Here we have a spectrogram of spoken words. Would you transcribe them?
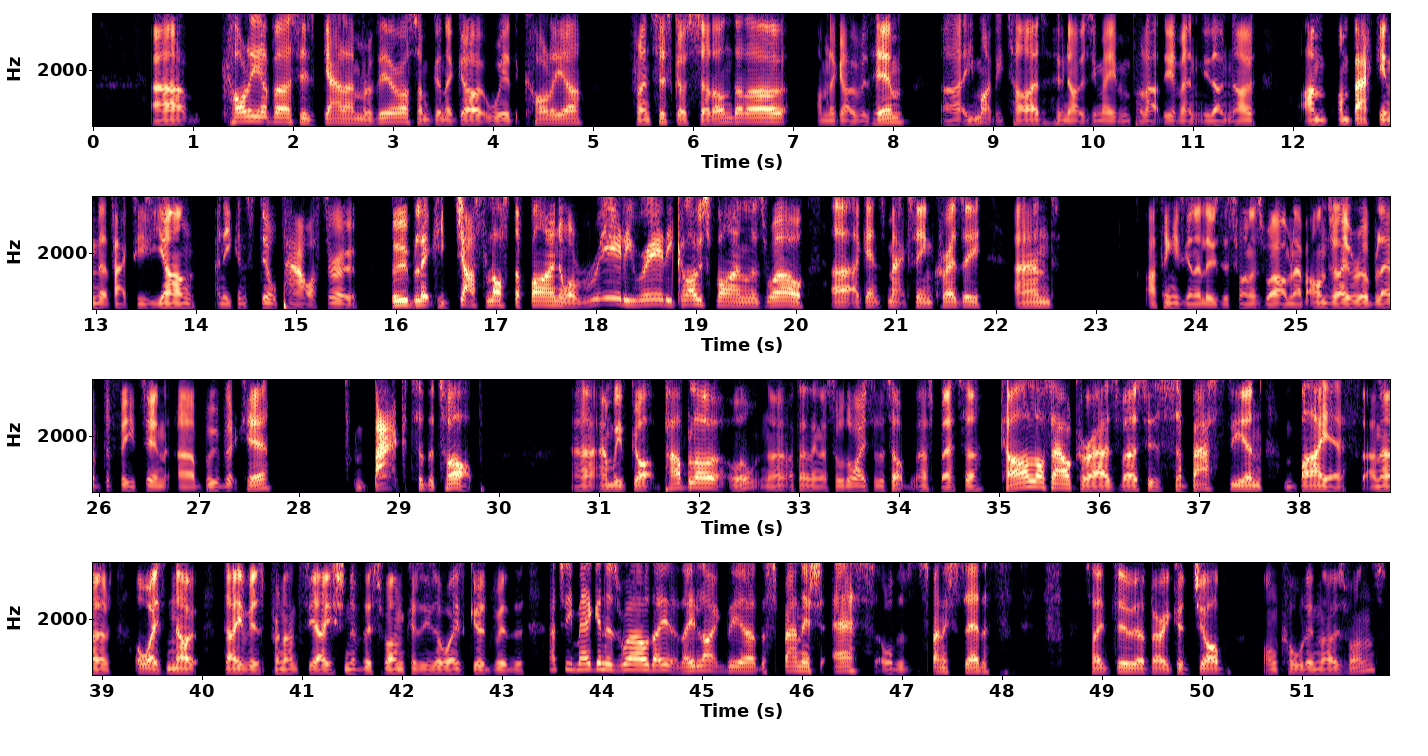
Uh, Coria versus Galan Riveros. I'm going to go with Coria. Francisco Cerundolo. I'm going to go with him. Uh, he might be tired. Who knows? He may even pull out the event. You don't know. I'm I'm back in the fact he's young and he can still power through. Bublik, he just lost the final, a really, really close final as well uh, against Maxime Cressy. And I think he's going to lose this one as well. I'm going to have Andre Rublev defeating uh, Bublik here. Back to the top. Uh, and we've got Pablo. Oh, no, I don't think that's all the way to the top. That's better. Carlos Alcaraz versus Sebastian Baez. And I always note David's pronunciation of this one because he's always good with actually Megan as well. They they like the uh, the Spanish S or the Spanish Z. So they do a very good job on calling those ones.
